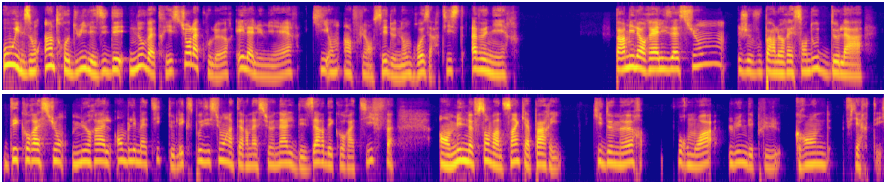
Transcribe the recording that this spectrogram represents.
où ils ont introduit les idées novatrices sur la couleur et la lumière qui ont influencé de nombreux artistes à venir. Parmi leurs réalisations, je vous parlerai sans doute de la décoration murale emblématique de l'exposition internationale des arts décoratifs en 1925 à Paris, qui demeure pour moi l'une des plus grandes fiertés.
